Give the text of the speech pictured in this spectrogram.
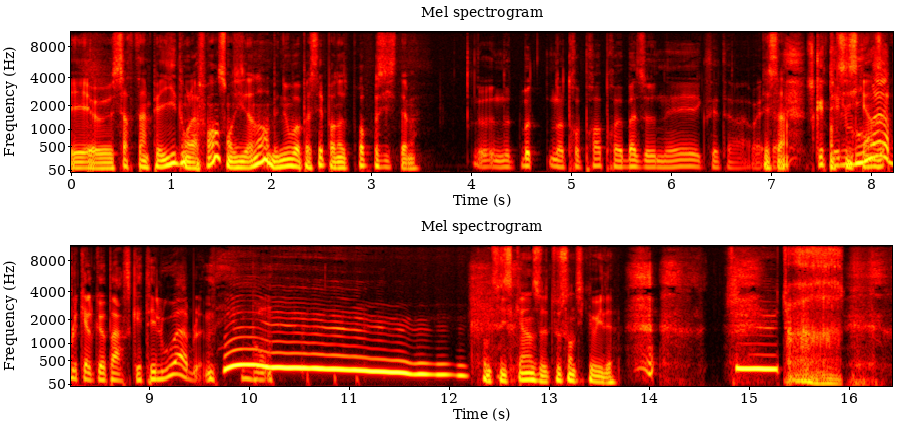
Et euh, certains pays, dont la France, ont dit non, non, mais nous, on va passer par notre propre système. Euh, notre, notre propre base de données, etc. Ouais. C'est ça. Ce qui était 36, 15. louable quelque part, ce qui était louable. Mais bon. 3615, tous anti-Covid.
